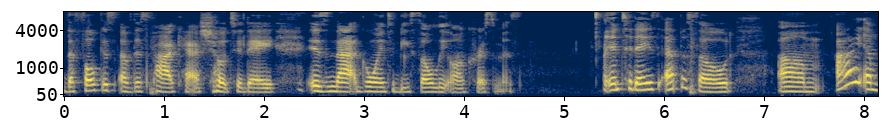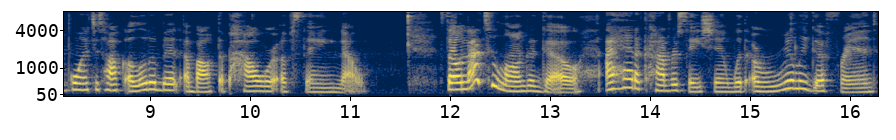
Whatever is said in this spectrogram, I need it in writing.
the focus of this podcast show today is not going to be solely on christmas in today's episode um, i am going to talk a little bit about the power of saying no so, not too long ago, I had a conversation with a really good friend.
